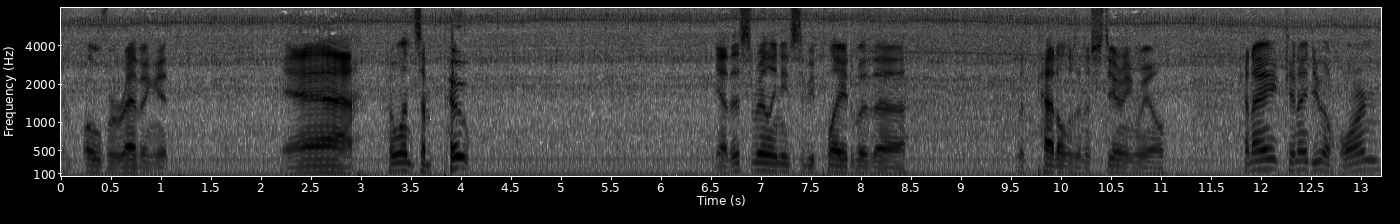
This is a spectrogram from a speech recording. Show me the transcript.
I'm over revving it. Yeah. Who wants some poop? Yeah, this really needs to be played with uh with pedals and a steering wheel. Can I can I do a horn?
